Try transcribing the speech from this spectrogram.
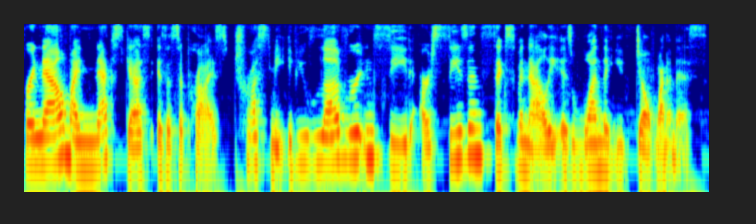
For now, my next guest is a surprise. Trust me, if you love Root and Seed, our season six finale is one that you don't want to miss.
